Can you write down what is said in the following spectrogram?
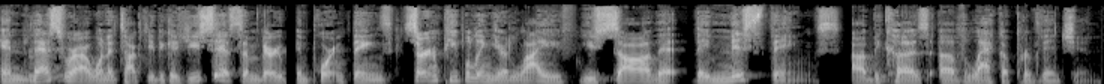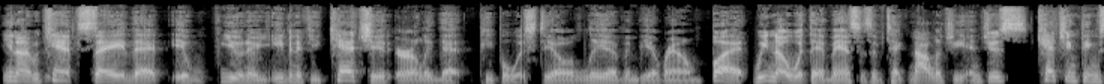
And mm-hmm. that's where I want to talk to you because you said some very important things. Certain people in your life, you saw that they missed things uh, because of lack of prevention. You know, we can't say that it, you know, even if you catch it early, that people would still live and be around. But we know with the advances of technology and just catching things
